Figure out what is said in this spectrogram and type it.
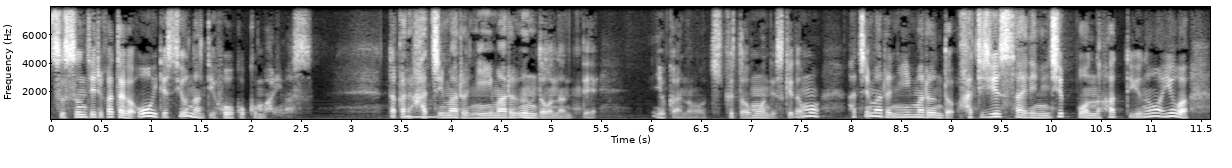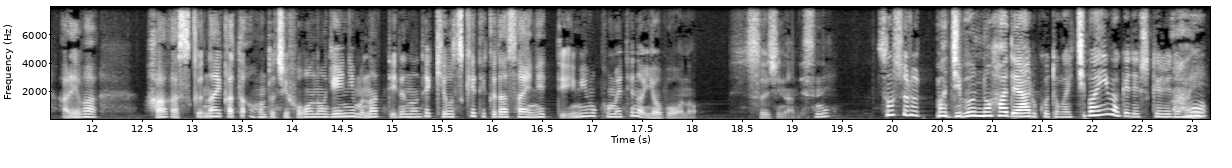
進んでいる方が多いですよなんていう報告もあります。だから8020運動なんて、よくあの、聞くと思うんですけども、8020運動、80歳で20本の歯っていうのは、要は、あれは、歯が少ない方は本当地方の原因にもなっているので気をつけてくださいねっていう意味も込めての予防の数字なんですね。そうする、まあ自分の歯であることが一番いいわけですけれども、はい、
